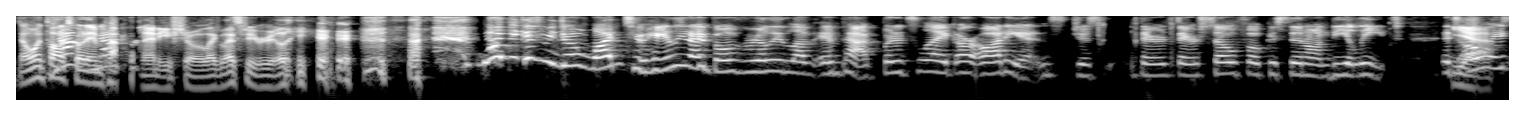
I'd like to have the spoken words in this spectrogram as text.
no one talks not, about impact not, on any show. Like, let's be real here. not because we don't want to. Haley and I both really love impact, but it's like our audience just they're they're so focused in on the elite it's yeah. always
